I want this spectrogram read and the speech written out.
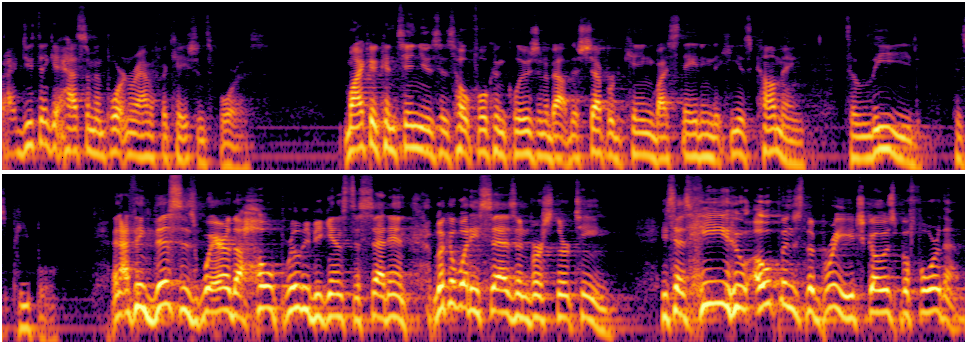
But I do think it has some important ramifications for us. Micah continues his hopeful conclusion about the shepherd king by stating that he is coming to lead his people. And I think this is where the hope really begins to set in. Look at what he says in verse 13. He says, He who opens the breach goes before them.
